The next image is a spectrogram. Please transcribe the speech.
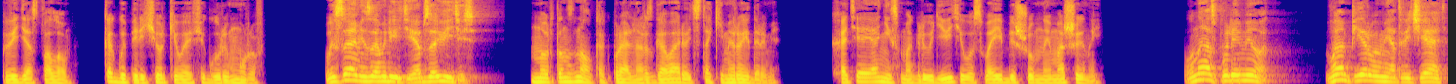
поведя стволом, как бы перечеркивая фигуры муров. «Вы сами замрите и обзовитесь!» Нортон знал, как правильно разговаривать с такими рейдерами, хотя и они смогли удивить его своей бесшумной машиной. «У нас пулемет! Вам первыми отвечать!»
